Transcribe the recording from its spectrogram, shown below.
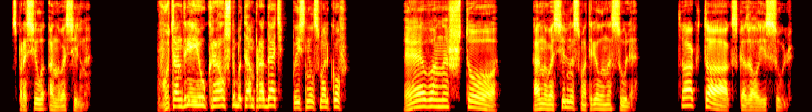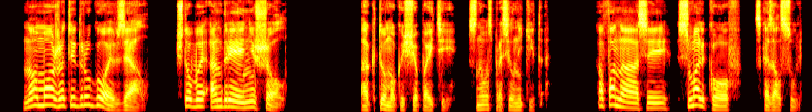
— спросила Анна Васильевна. «Вот Андрей и украл, чтобы там продать», — пояснил Смольков. «Эва, на что?» Анна Васильевна смотрела на Суля. «Так-так», — сказал ей Суль. «Но, может, и другой взял, чтобы Андрей не шел». «А кто мог еще пойти?» — снова спросил Никита. «Афанасий, Смольков», — сказал Суль.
